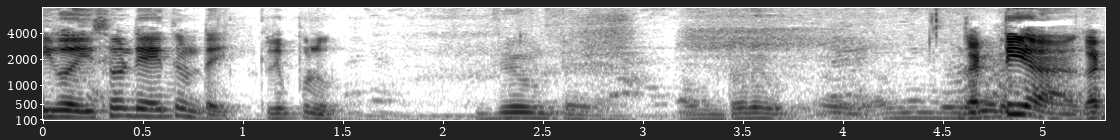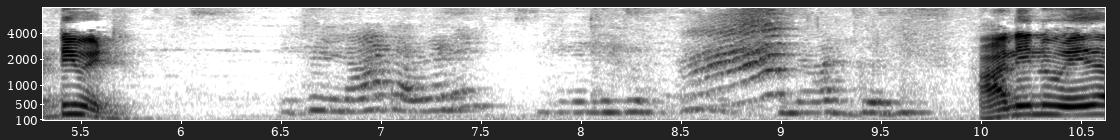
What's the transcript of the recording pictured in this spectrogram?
ఇగో ఇసొంటి అయితే ఉంటాయి క్లిప్పులు. ఇవే ఉంటాయి ఉంటారు. గట్టిగా గట్టి పెట్టు. నేను ఏదో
